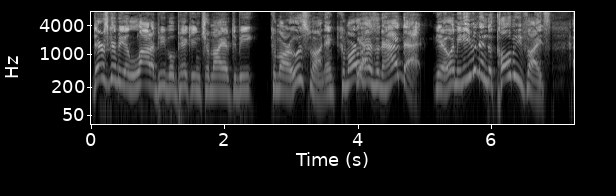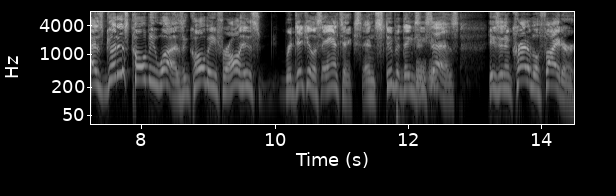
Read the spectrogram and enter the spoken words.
there's going to be a lot of people picking Chimaev to beat Kamaru Usman, and Kamaru yeah. hasn't had that. You know, I mean, even in the Colby fights, as good as Colby was, and Colby for all his ridiculous antics and stupid things mm-hmm. he says, he's an incredible fighter.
